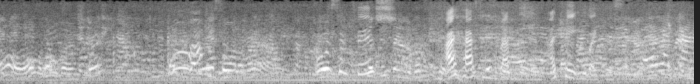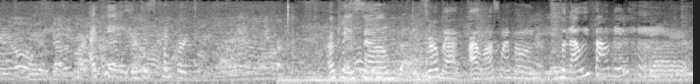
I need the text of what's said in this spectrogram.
Oh, I They're going around. want, I want some fish. I have to use the bathroom. I can't eat like this. I can't eat in discomfort. Okay, so throwback. I lost my phone, but now we found it. Hey.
